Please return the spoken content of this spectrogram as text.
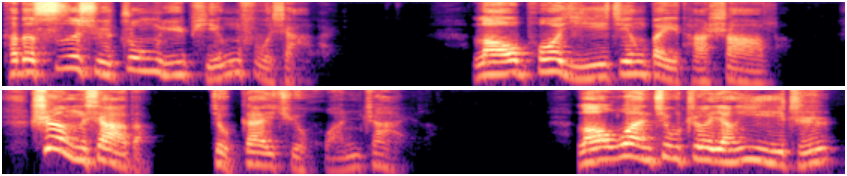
他的思绪终于平复下来。老婆已经被他杀了，剩下的就该去还债了。老万就这样一直。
